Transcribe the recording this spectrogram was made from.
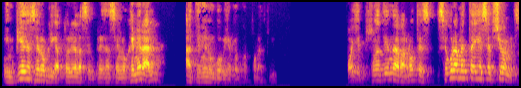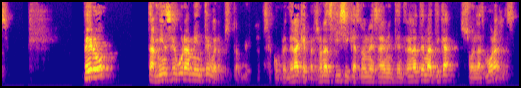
empieza a ser obligatorio a las empresas en lo general a tener un gobierno corporativo. Oye, pues una tienda de barrotes, seguramente hay excepciones, pero también seguramente, bueno, pues se comprenderá que personas físicas no necesariamente entran en la temática, son las morales.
